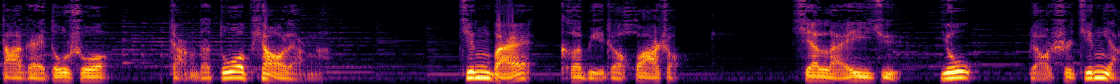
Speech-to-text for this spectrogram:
大概都说长得多漂亮啊。京白可比这花哨，先来一句“哟”，表示惊讶，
